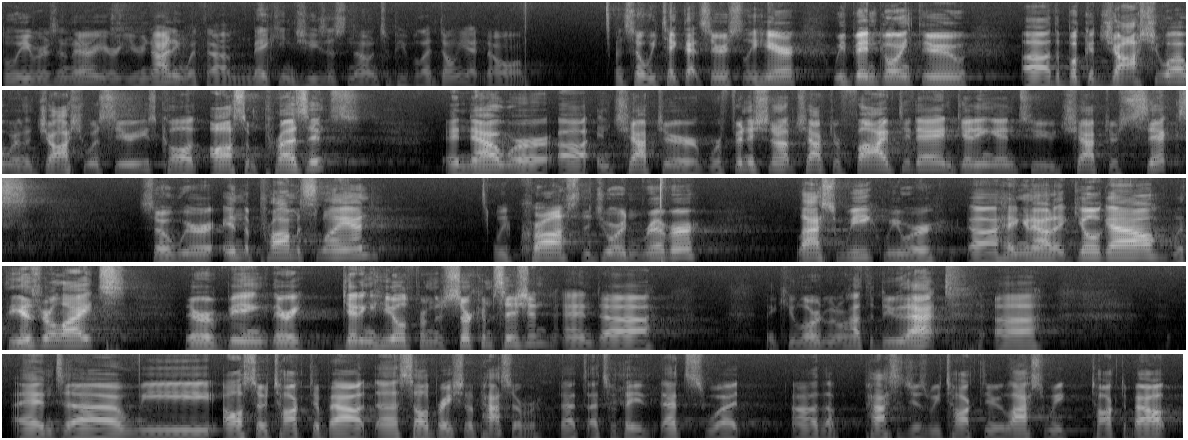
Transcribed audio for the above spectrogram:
believers in there, you're, you're uniting with them, making Jesus known to people that don't yet know Him. And so we take that seriously here. We've been going through uh, the book of Joshua. We're in the Joshua series called Awesome Presence. And now we're uh, in chapter, we're finishing up chapter 5 today and getting into chapter 6. So we're in the promised land. We've crossed the Jordan River. Last week we were uh, hanging out at Gilgal with the Israelites. They were, being, they were getting healed from their circumcision. And uh, thank you, Lord, we don't have to do that. Uh, and uh, we also talked about uh, celebration of Passover. That, that's what they, that's what uh, the passages we talked through last week talked about.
